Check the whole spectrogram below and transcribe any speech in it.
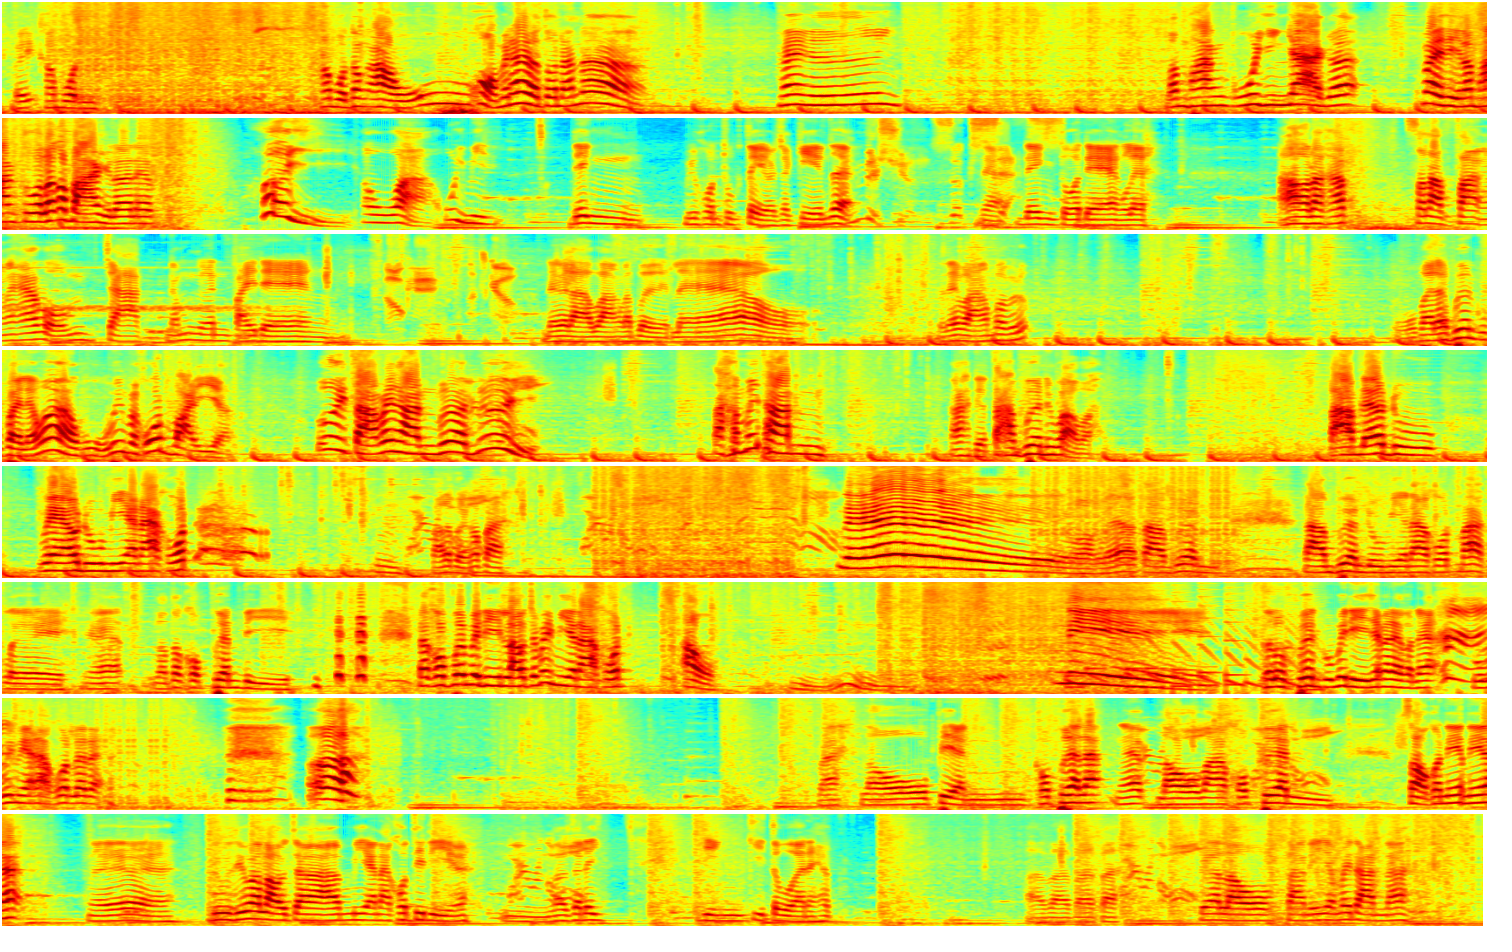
เฮ้ย ข้างบน ข้างบนต้องเอาอู้ขอไม่ได้เหรอตัวนั้นน่ะ แม่งเอ้ยลำพังกูยิงยากแล้วไม่สิลำพังตัวแล้วก็บางอยู่แล้วเนะครับเฮ้ย เอาว่ะ อุ้ยมีเด้ง มีคนถูกเตะออกจากเกมด้วยเนี่ยเด้งตัวแดงเลย เอาละครับ สลับฝั่งนะครับผมจากน้ำเงินไปแดง Okay, let's go. ได้เวลาวางระเบิดแล้วจะได้วางเปล่าไม่รู้โอ้ไปแล้วเพื่อนกูไปแล้วอะโอ้โหวิ่งไปโคตรไวอะเอ้ยตามไม่ทันเพื่อนเอ้ยตามไม่ทันอะเดี๋ยวตามเพื่อนดีกว่าวะตามแล้วดูแววดูมีอนาคตอืมปาระเบิดเข้าไป Fire in the hole. นี่บอกแล้วตามเพื่อนตามเพื่อนดูมีอนาคตมากเลยนะฮะเราต้องคบเพื่อนดี ถ้าคบเพื่อนไม่ดีเราจะไม่มีอนาคต เอ้านี่สรุปเพื่อนกูไม่ดีใช่ไหมเนี่ยคนเนี้ยกูไม่มีอนาคตแล้วเนี่ยไปเราเปลี่ยนคบเพื่อนแล้วนะครับเรามาคบเพื่อนสองคนนี้นี้แล้วเออ ดูซิว่าเราจะมีอนาคตที่ดีไหมอืมเราจะได้ยิงกี่ตัวนะครับไปไปไปไปเพื่อนเราทางนี้ยังไม่ดันนะ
